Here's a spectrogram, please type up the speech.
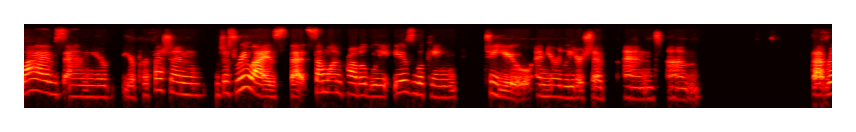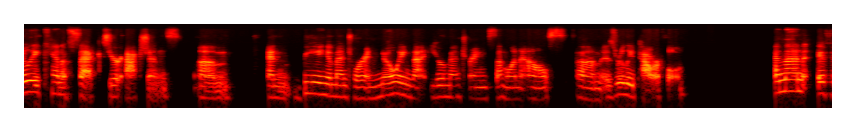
lives and your your profession just realize that someone probably is looking to you and your leadership and um, that really can affect your actions um, and being a mentor and knowing that you're mentoring someone else um, is really powerful. And then if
